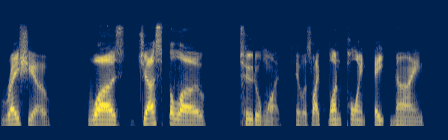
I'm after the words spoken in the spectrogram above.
ratio was just below two to one it was like 1.89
